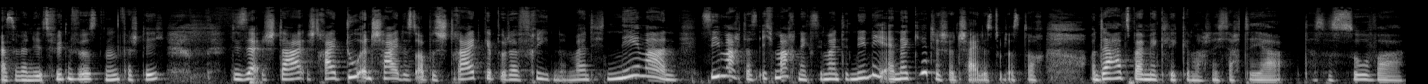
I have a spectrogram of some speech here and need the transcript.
Also wenn du jetzt wütend wirst, hm, verstehe ich. Dieser Streit, du entscheidest, ob es Streit gibt oder Frieden. Dann meinte ich, nee, Mann, sie macht das, ich mach nichts. Sie meinte, nee, nee, energetisch entscheidest du das doch. Und da hat's bei mir Klick gemacht und ich dachte, ja, das ist so wahr.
